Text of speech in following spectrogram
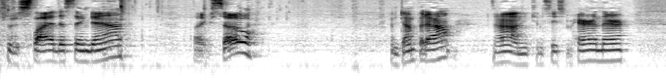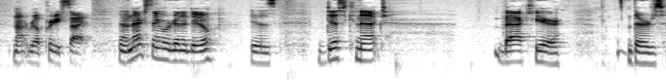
So just slide this thing down like so and dump it out. Ah, and you can see some hair in there. Not real pretty sight. Now the next thing we're going to do is disconnect back here. There's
